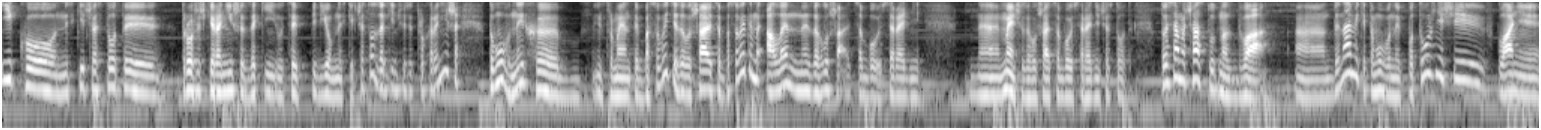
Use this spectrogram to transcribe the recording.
ICO низькі частоти трошечки раніше закін... цей підйом низьких частот закінчується трохи раніше, тому в них е, інструменти басовиті залишаються басовитими, але не заглушають собою середні е, менше заглушають собою середні частоти. В той самий час тут у нас два е, динаміки, тому вони потужніші в плані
